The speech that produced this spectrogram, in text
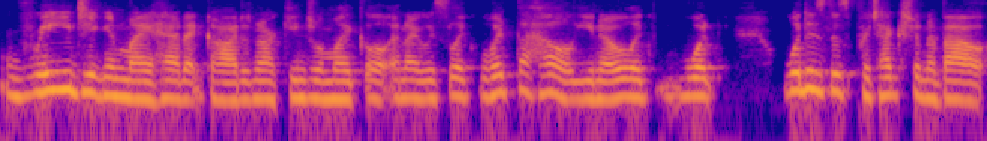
raging in my head at God and Archangel Michael. And I was like, what the hell, you know, like what what is this protection about?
